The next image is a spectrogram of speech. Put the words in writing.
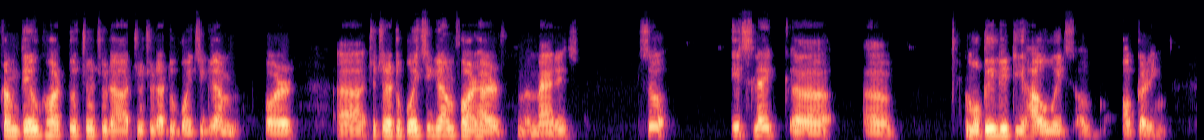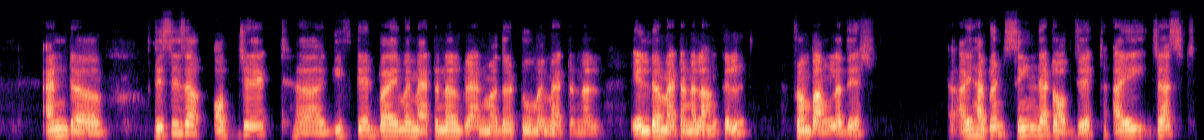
from Deoghar to Chuchura, Chuchura to Boichigram for uh, Chuchura to Boichigram for her marriage. So it's like uh, uh, mobility, how it's occurring. And uh, this is a object uh, gifted by my maternal grandmother to my maternal elder maternal uncle from Bangladesh. I haven't seen that object. I just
